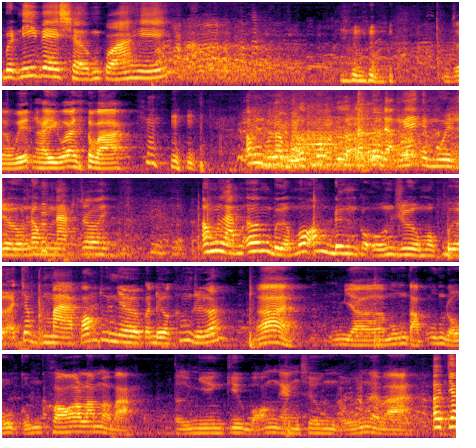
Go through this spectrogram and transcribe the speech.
bữa nay về sớm quá hế. Sao biết hay quá nha bà. Ông vừa bước vô cửa là tôi đã nghe cái mùi rượu nồng nặc rồi. Ông làm ơn bữa mô ông đừng có uống rượu một bữa cho mà con tôi nhờ có được không rửa à, giờ muốn tập uống rượu cũng khó lắm mà bà. Tự nhiên kêu bỏ ngang xương uống này bà. Ơ chứ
